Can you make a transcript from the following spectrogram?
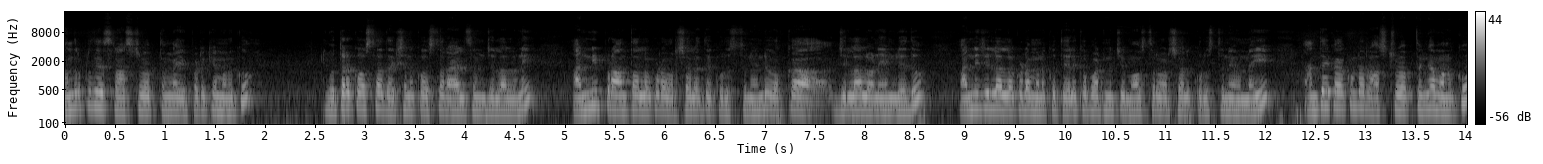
ఆంధ్రప్రదేశ్ రాష్ట్ర వ్యాప్తంగా ఇప్పటికే మనకు ఉత్తర కోస్తా దక్షిణ కోస్తా రాయలసీమ జిల్లాలోని అన్ని ప్రాంతాల్లో కూడా వర్షాలు అయితే కురుస్తున్నాయండి. ఒక్క జిల్లాలోనేం లేదు. అన్ని జిల్లాల్లో కూడా మనకు తేలికపాటి నుంచి మోస్తరు వర్షాలు కురుస్తూనే ఉన్నాయి. అంతేకాకుండా రాష్ట్ర వ్యాప్తంగా మనకు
